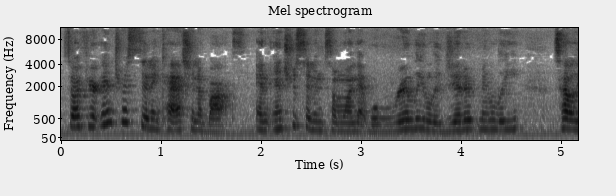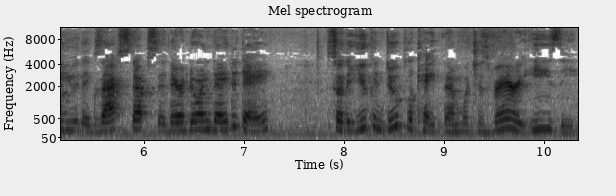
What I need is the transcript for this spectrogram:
So if you're interested in cash in a box and interested in someone that will really legitimately tell you the exact steps that they're doing day to day so that you can duplicate them, which is very easy,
